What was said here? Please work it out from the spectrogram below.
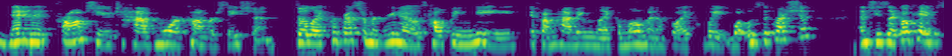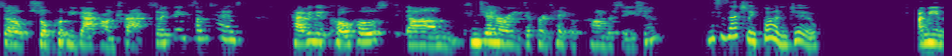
Mm-hmm. and it prompts you to have more conversation. So like Professor Magrino is helping me if I'm having like a moment of like, wait, what was the question? And she's like, okay, so she'll put me back on track. So I think sometimes having a co-host um, can generate different type of conversation. This is actually fun too. I mean,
